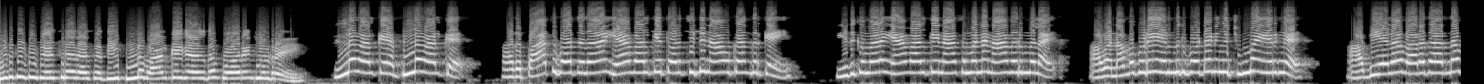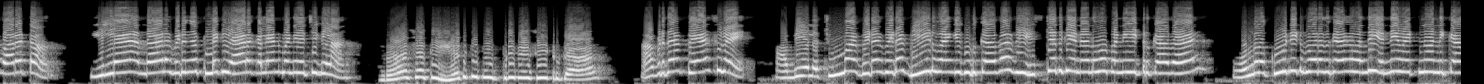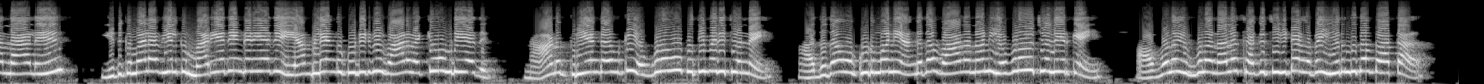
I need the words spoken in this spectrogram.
இதுக்கு இப்படி பேசுற ராசாத்தி பிள்ளை வாழ்க்கைக்காக தான் போறேன்னு சொல்றேன். பிள்ளை வாழ்க்கை பிள்ளை வாழ்க்கை. அதை பார்த்து பார்த்து தான் என் வாழ்க்கையை தொலைச்சிட்டு நான் உட்கார்ந்திருக்கேன். இதுக்கு மேல என் வாழ்க்கை நாசம் பண்ண நான் விரும்பல. அவ நம்ம கூட இருந்துட்டு போட்டா நீங்க சும்மா இருங்க. அபியெல்லாம் வரதா இருந்தா வரட்டும். இல்ல அந்த விடுங்க பிள்ளைக்கு வேற கல்யாணம் பண்ணி வச்சுக்கலாம்? ராசாத்தி எதுக்கு இப்ப இப்படி பேசிட்டு இருக்கா? அப்படிதான் பேசுவேன் அபியல சும்மா விட விட வீடு வாங்கி கொடுக்காத அவ இஷ்டத்துக்கு என்னென்னமோ பண்ணிட்டு இருக்காவ. உங்களை கூட்டிட்டு போறதுக்காக வந்து என்ன வெட்டணும் நிக்கா அந்த இதுக்கு மேல அவியலுக்கு மரியாதையும் கிடையாது. என் பிள்ளைங்க கூட்டிட்டு போய் வாழ வைக்கவும் முடியாது. நானும் பிரியங்காவுக்கு எவ்வளவோ புத்திமதி சொன்னேன். அதுதான் உன் குடும்பம். நீ அங்கதான் வாழணும்னு எவ்வளவோ சொல்லியிருக்கேன். அவளும் இவ்வளவு நாளா சகிச்சுக்கிட்டு அங்க போய் இருந்துதான் பார்த்தா.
